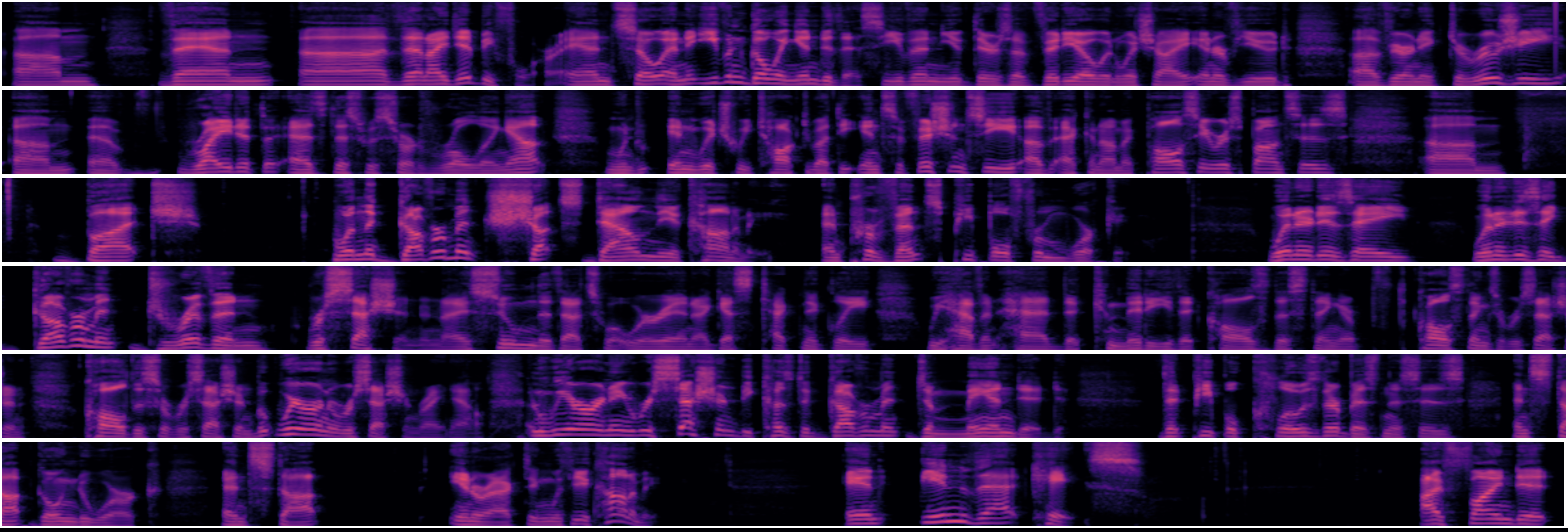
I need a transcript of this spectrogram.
um, than uh, than I did before. And so, and even going into this, even you, there's a video in which I interviewed uh, Veronique de Rugy um, uh, right the, as this was sort of rolling out, when, in which we talked about the insufficiency of economic policy responses. Um, but when the government shuts down the economy and prevents people from working, when it is a when it is a government driven recession, and I assume that that's what we're in. I guess technically we haven't had the committee that calls this thing or calls things a recession call this a recession, but we're in a recession right now. And we are in a recession because the government demanded that people close their businesses and stop going to work and stop interacting with the economy. And in that case, I find it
